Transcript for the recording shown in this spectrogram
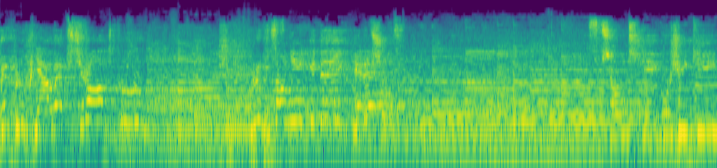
wypróchniałe w środku, lub co nigdy nie Sprzączki guziki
